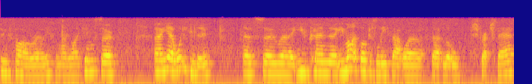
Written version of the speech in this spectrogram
too far really for my liking. So yeah, what you can do uh, so uh, you can, uh, you might as well just leave that that little stretch there.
